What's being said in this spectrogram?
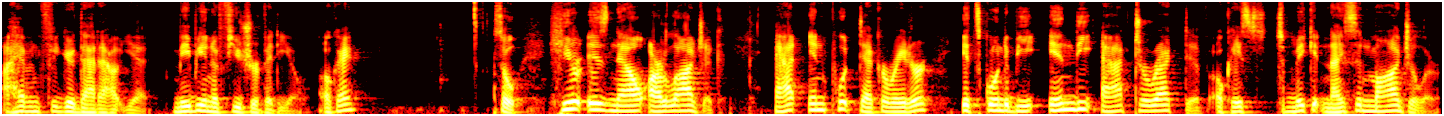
I haven't figured that out yet. Maybe in a future video, okay? So here is now our logic. At input decorator, it's going to be in the at directive, okay, so to make it nice and modular.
